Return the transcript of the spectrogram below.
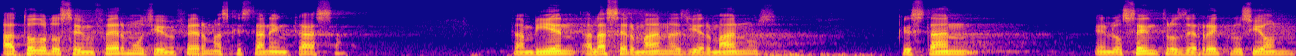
a todos los enfermos y enfermas que están en casa, también a las hermanas y hermanos que están en los centros de reclusión,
